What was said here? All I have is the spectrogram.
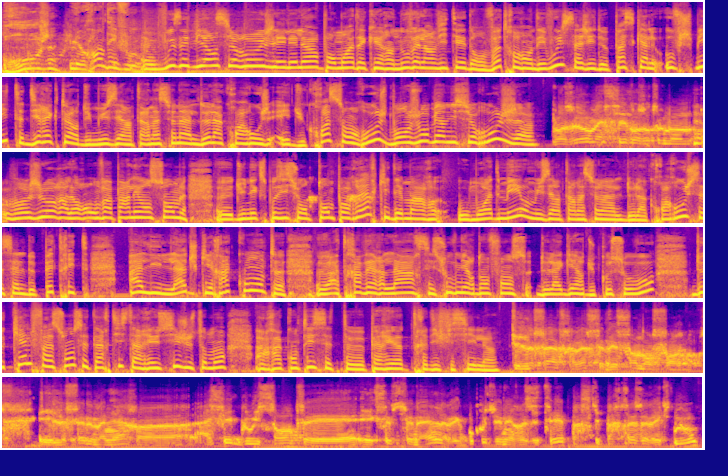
Rouge, Le rendez-vous. Euh, Vous êtes bien sur Rouge et il est l'heure pour moi d'accueillir un nouvel invité dans votre rendez-vous. Il s'agit de Pascal Hufschmidt, directeur du Musée international de la Croix-Rouge et du Croissant Rouge. Bonjour, bienvenue sur Rouge. Bonjour, merci, bonjour tout le monde. Euh, Bonjour, alors on va parler ensemble euh, d'une exposition temporaire qui démarre au mois de mai au Musée international de la Croix-Rouge. C'est celle de Petrit Ali Ladj qui raconte euh, à travers l'art ses souvenirs d'enfance de la guerre du Kosovo. De quelle façon cet artiste a réussi justement à raconter cette euh, période très difficile? Il le fait à travers ses dessins d'enfants et il le fait de manière euh, assez éblouissante et, et exceptionnelle, avec beaucoup de générosité, parce qu'il partage avec nous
